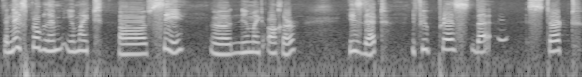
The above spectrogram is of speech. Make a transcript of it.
The next problem you might uh, see uh, you might occur is that if you press the start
